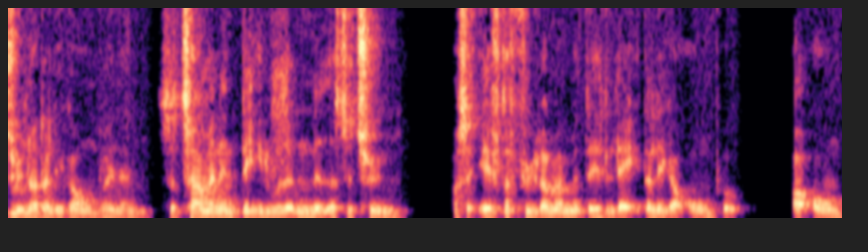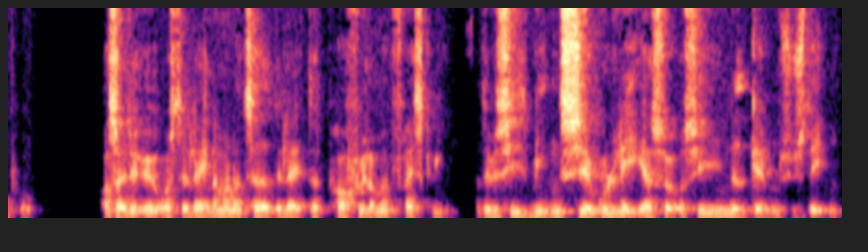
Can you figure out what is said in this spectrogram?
tønder, mm. der ligger oven på hinanden. Så tager man en del ud af den nederste tynde, og så efterfylder man med det lag, der ligger ovenpå og ovenpå. Og så i det øverste lag, når man har taget det lag, der påfylder man frisk vin. Og det vil sige, at vinen cirkulerer, så at sige, ned gennem systemet,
